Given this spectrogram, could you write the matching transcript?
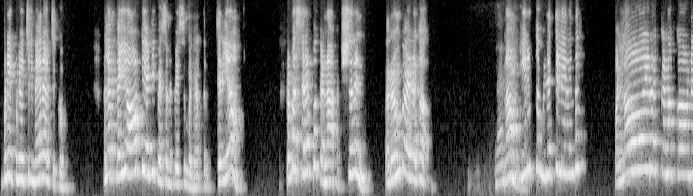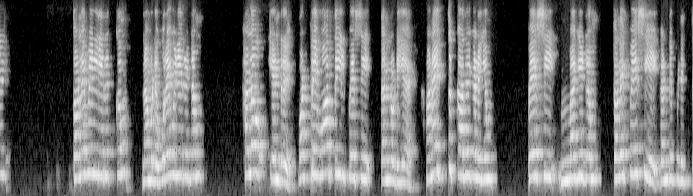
இப்படி இப்படி வச்சுக்க நேரா வச்சுக்கோ. நல்லா கையை ஆட்டி ஆட்டி பேசணும் பேசும்போது அர்த்தம். சரியா? ரொம்ப சிறப்பு கண்ணா. அக்ஷரன் ரொம்ப அழகா. நாம். இருக்கும் இடத்திலிருந்து பல்லாயிரக்கணக்கான தொலைவில் இருக்கும் நம்முடைய உறவினரிடம் ஹலோ என்று ஒற்றை வார்த்தையில் பேசி தன்னுடைய அனைத்து கதைகளையும் பேசி மகிழும் தொலைபேசியை கண்டுபிடித்த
